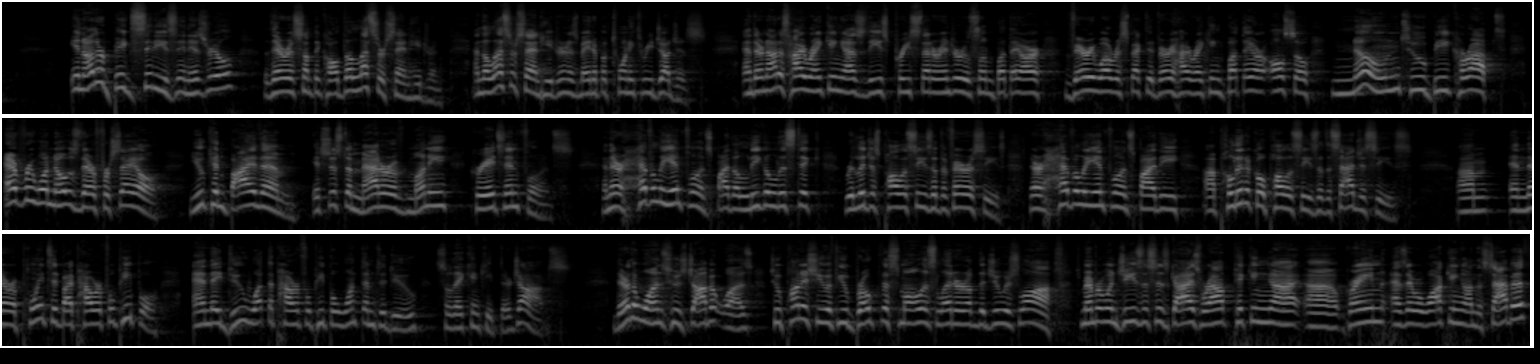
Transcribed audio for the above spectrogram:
In other big cities in Israel, there is something called the Lesser Sanhedrin. And the Lesser Sanhedrin is made up of 23 judges. And they're not as high ranking as these priests that are in Jerusalem, but they are very well respected, very high ranking, but they are also known to be corrupt. Everyone knows they're for sale. You can buy them. It's just a matter of money creates influence. And they're heavily influenced by the legalistic religious policies of the Pharisees. They're heavily influenced by the uh, political policies of the Sadducees. Um, and they're appointed by powerful people. And they do what the powerful people want them to do so they can keep their jobs. They're the ones whose job it was to punish you if you broke the smallest letter of the Jewish law. Remember when Jesus' guys were out picking uh, uh, grain as they were walking on the Sabbath?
